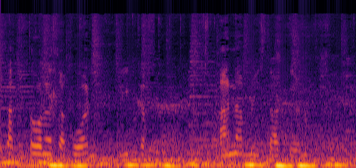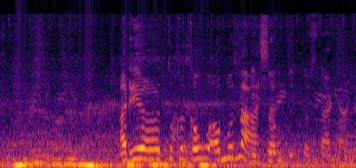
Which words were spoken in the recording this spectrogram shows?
Sakto na sa kuwan. Ikas. Hanap yung starter. no? Adi, ito ka kawa mo na. Dito, dito start ano.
